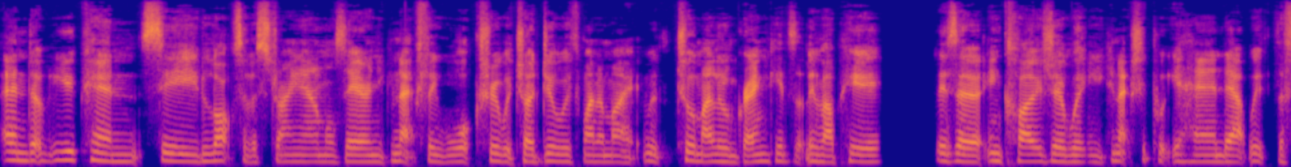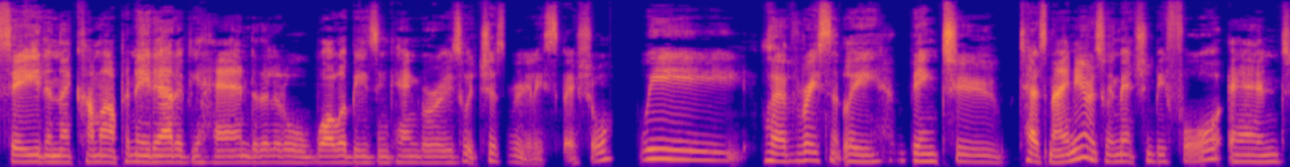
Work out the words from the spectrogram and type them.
And uh, you can see lots of Australian animals there, and you can actually walk through, which I do with one of my, with two of my little grandkids that live up here. There's a enclosure where you can actually put your hand out with the feed and they come up and eat out of your hand, the little wallabies and kangaroos, which is really special. We have recently been to Tasmania, as we mentioned before, and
